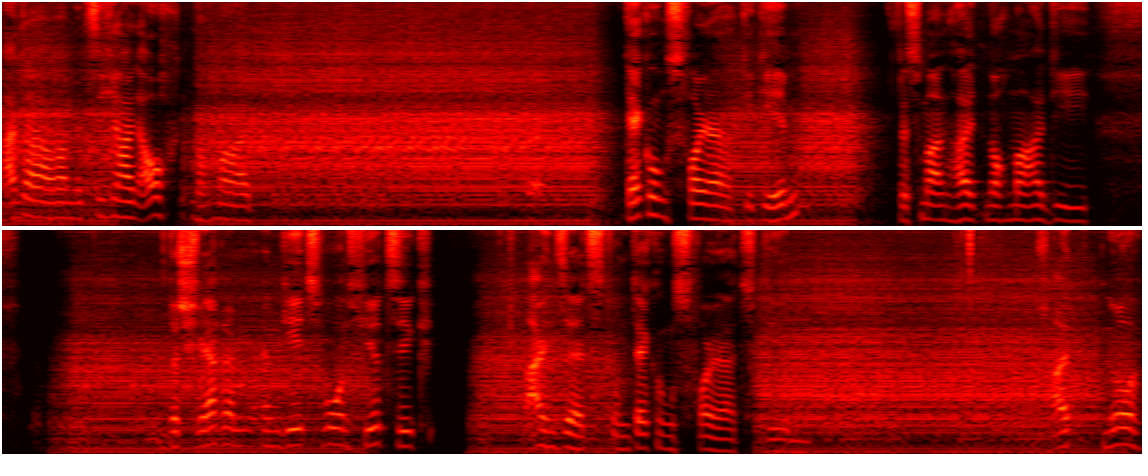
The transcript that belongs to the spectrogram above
hat er aber mit Sicherheit auch nochmal Deckungsfeuer gegeben, dass man halt nochmal die, das schwere MG42 einsetzt, um Deckungsfeuer zu geben. Schreibt nur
